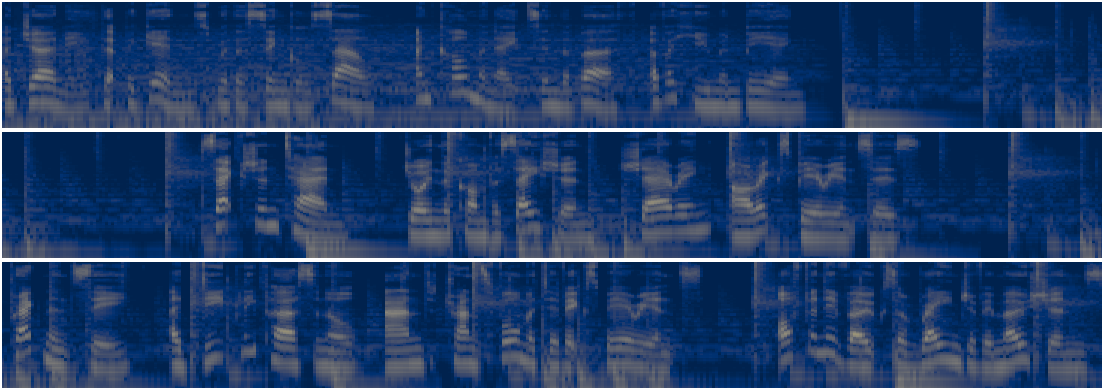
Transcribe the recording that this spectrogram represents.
a journey that begins with a single cell and culminates in the birth of a human being. Section 10. Join the conversation, sharing our experiences. Pregnancy, a deeply personal and transformative experience, often evokes a range of emotions,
